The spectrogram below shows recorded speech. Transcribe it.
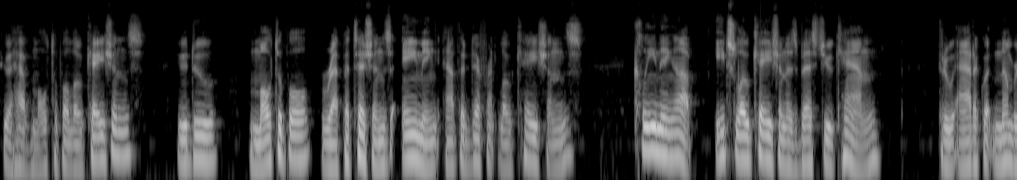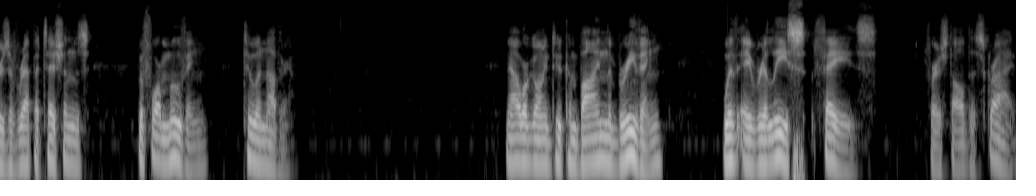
If you have multiple locations, you do multiple repetitions aiming at the different locations, cleaning up each location as best you can through adequate numbers of repetitions before moving to another. Now we're going to combine the breathing with a release phase. First, I'll describe.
